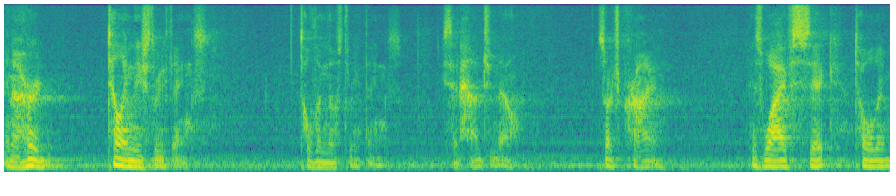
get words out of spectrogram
And I heard, tell him these three things. Told him those three things. He said, How'd you know? Starts crying. His wife's sick, told him.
